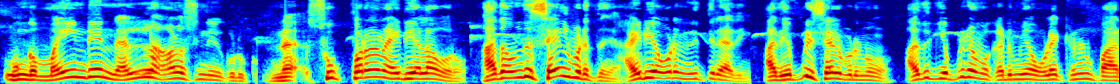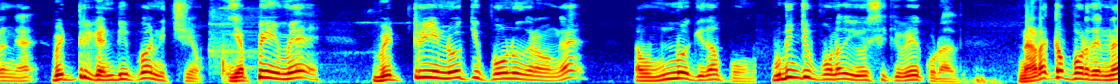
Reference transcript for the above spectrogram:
உங்கள் மைண்டே நல்ல ஆலோசனை கொடுக்கும். ந- சூப்பரான ஐடியாலாம் வரும். அதை வந்து செயல்படுத்துங்க. ஐடியாவோட நிறுத்திடாதீங்க. அது எப்படி செயல்படணும்? அதுக்கு எப்படி நம்ம கடுமையாக உழைக்கணும்னு பாருங்கள் வெற்றி கண்டிப்பாக நிச்சயம். எப்பயுமே வெற்றியை நோக்கி போகணுங்கிறவங்க நம்ம முன்னோக்கி தான் போகணும். முடிஞ்சு போனதை யோசிக்கவே கூடாது. நடக்க போகிறது என்ன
